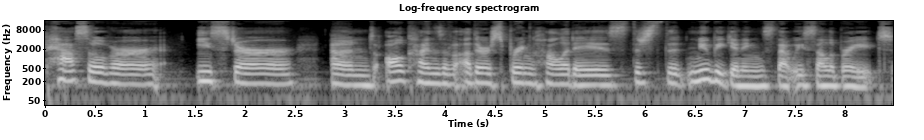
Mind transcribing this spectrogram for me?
Passover, Easter, and all kinds of other spring holidays. There's the new beginnings that we celebrate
